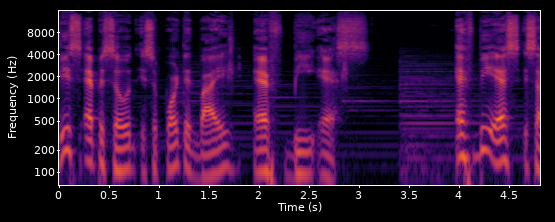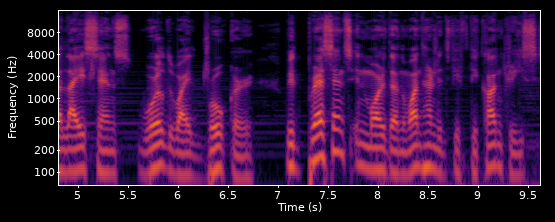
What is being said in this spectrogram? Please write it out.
This episode is supported by FBS. FBS is a licensed worldwide broker with presence in more than 150 countries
